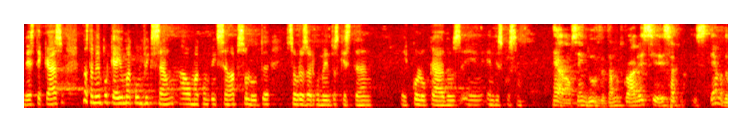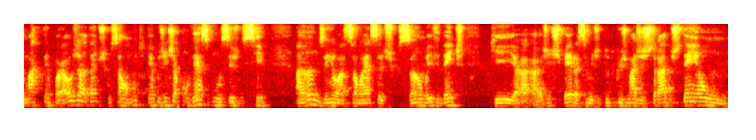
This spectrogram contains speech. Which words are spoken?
neste caso, mas também porque há uma convicção, há uma convicção absoluta sobre os argumentos que estão eh, colocados em, em, discussão. É, não, sem dúvida, está muito claro. Esse, esse, esse tema do marco temporal já está em discussão há muito tempo, a gente já conversa com vocês no CIM há anos em relação a essa discussão, é evidente que a, a, gente espera, acima de tudo, que os magistrados tenham,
